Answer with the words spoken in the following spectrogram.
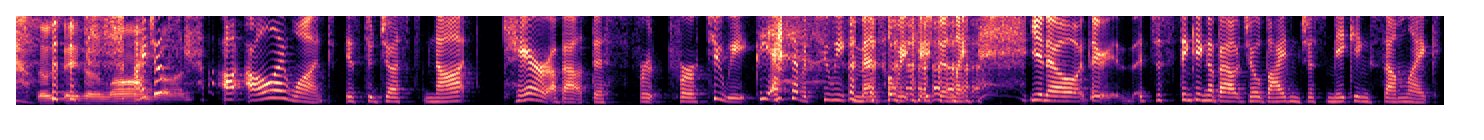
Those days are long I just, gone. all I want is to just not care about this for for two weeks. Just have a two week mental vacation. Like, you know, just thinking about Joe Biden just making some like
